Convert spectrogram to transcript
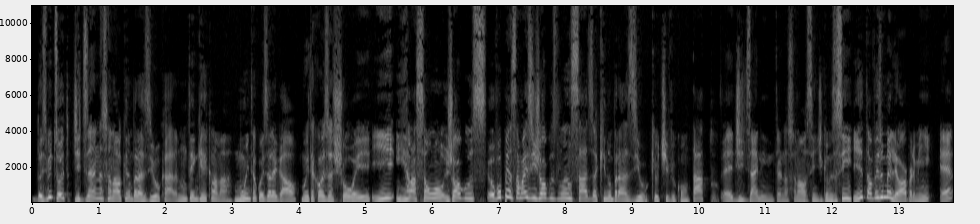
2018, de design nacional aqui no Brasil, cara, não tem que reclamar. Muita coisa legal, muita coisa show aí. E em relação aos jogos, eu vou pensar mais em jogos lançados aqui no Brasil, que eu tive contato, é, de design internacional, assim, digamos assim. E talvez o melhor para mim é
